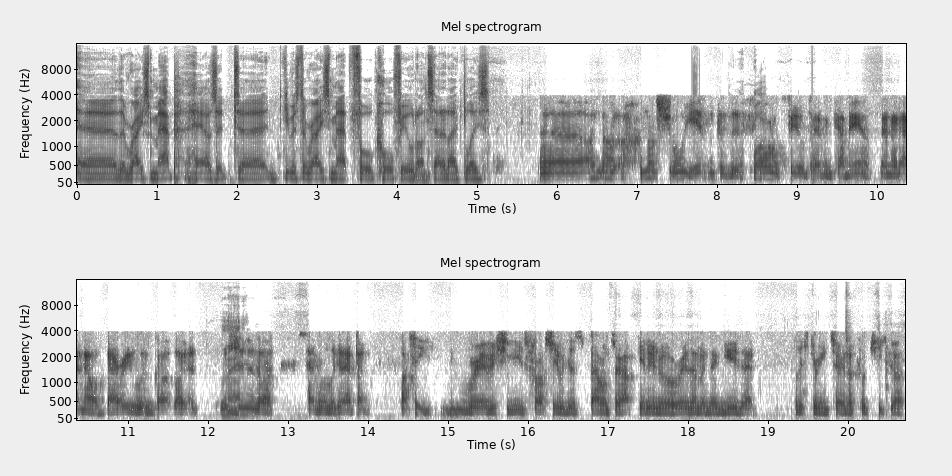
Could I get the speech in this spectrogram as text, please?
Uh, the race map. How's it? Uh, give us the race map for Caulfield on Saturday, please. Uh, I'm, not, I'm not sure yet because the final fields haven't come out, and I don't know what barrier we've got. Like as soon as I have a look at that, but I think wherever she is, Frosty will just balance her up, get into a rhythm, and then use that blistering turn of foot she's got.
